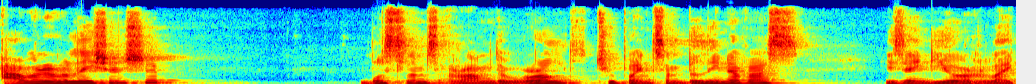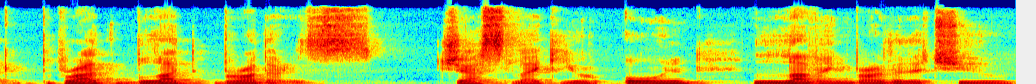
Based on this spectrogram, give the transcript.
our relationship, Muslims around the world, 2 point some billion of us, is saying you are like blood brothers, just like your own loving brother that you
